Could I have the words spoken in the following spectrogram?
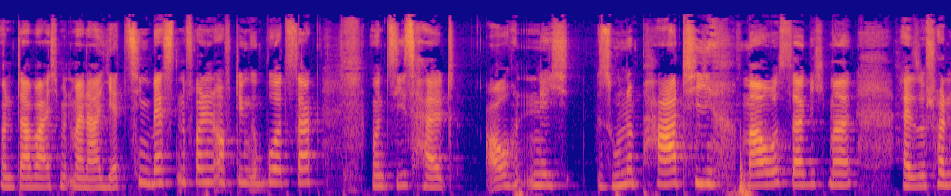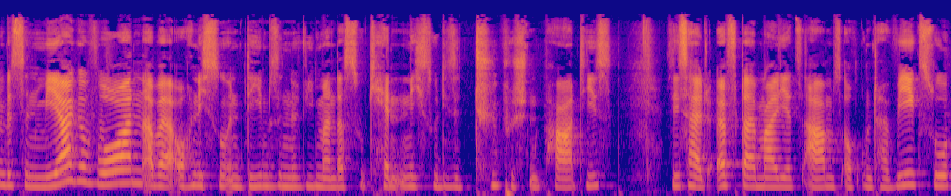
Und da war ich mit meiner jetzigen besten Freundin auf dem Geburtstag. Und sie ist halt auch nicht so eine Party-Maus, sag ich mal. Also schon ein bisschen mehr geworden, aber auch nicht so in dem Sinne, wie man das so kennt. Nicht so diese typischen Partys. Sie ist halt öfter mal jetzt abends auch unterwegs, so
